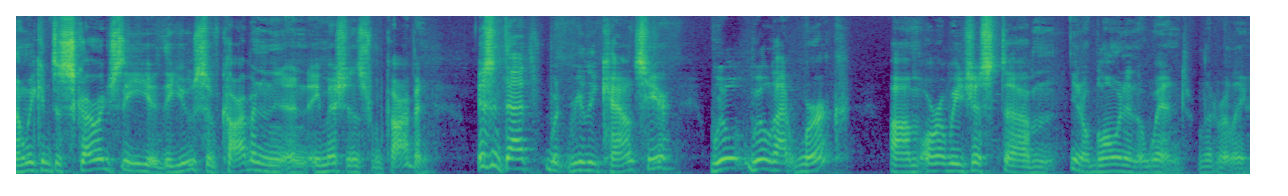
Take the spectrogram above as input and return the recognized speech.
and we can discourage the the use of carbon and, and emissions from carbon. Isn't that what really counts here? Will will that work, um, or are we just um, you know blowing in the wind, literally?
